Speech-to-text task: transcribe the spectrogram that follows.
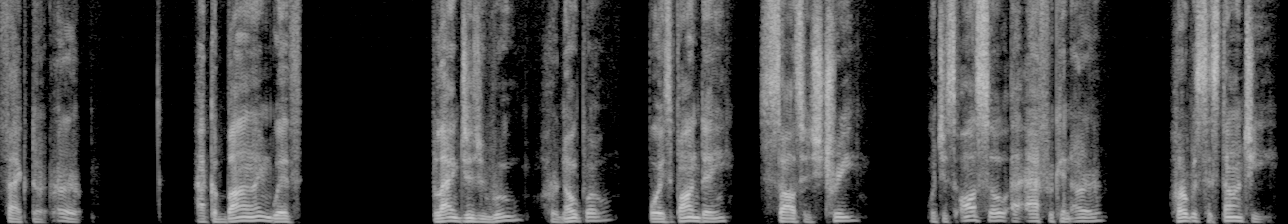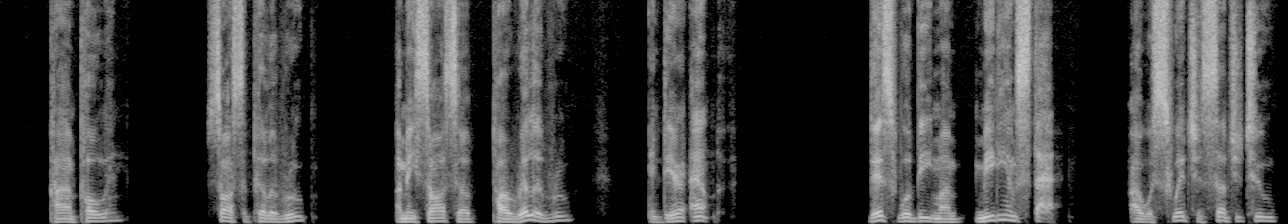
factor herb. I combine with black ginger root, huanarpo, bois bonde, sausage tree, which is also an African herb, Herba stanci, pine pollen, sarsaparilla root, I mean sarsaparilla root, and deer antler. This will be my medium stack. I will switch a substitute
